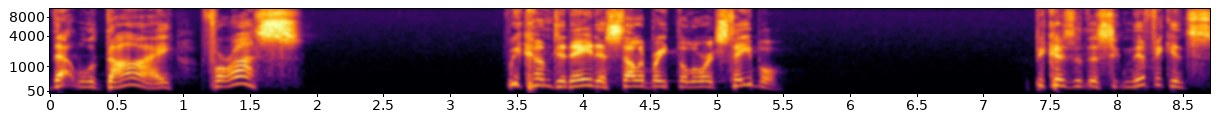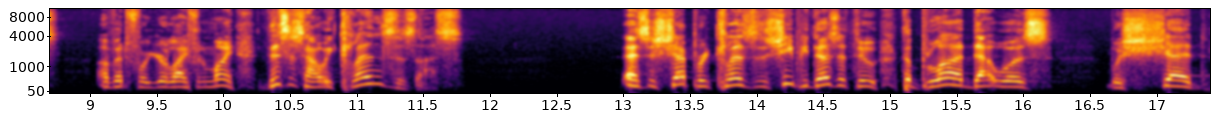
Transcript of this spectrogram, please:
that will die for us. We come today to celebrate the Lord's table because of the significance of it for your life and mine. This is how he cleanses us. As a shepherd cleanses the sheep, he does it through the blood that was, was shed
